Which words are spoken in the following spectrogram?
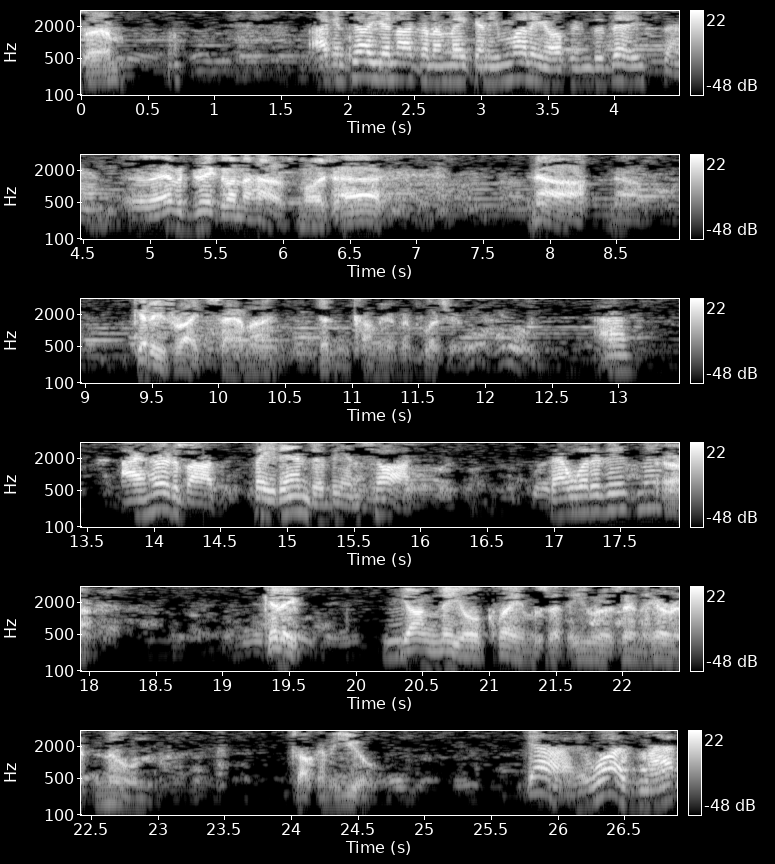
Sam? I can tell you're not going to make any money off him today, Sam. Uh, have a drink on the house, Marshal. Uh, no, no. Kitty's right, Sam. I didn't come here for pleasure. Uh, I heard about Fate Ender being shot. Is that what it is, Matt? Yeah. Kitty, young Neil claims that he was in here at noon. Talking to you. Yeah, he was, Matt.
